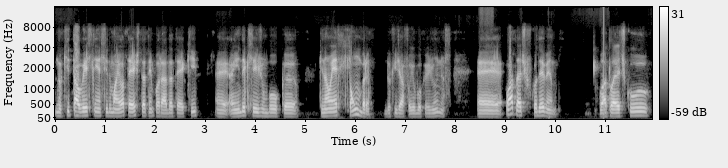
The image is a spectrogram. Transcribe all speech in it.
no que talvez tenha sido o maior teste da temporada até aqui, é, ainda que seja um Boca que não é sombra do que já foi o Boca Juniors, é, o Atlético ficou devendo o Atlético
